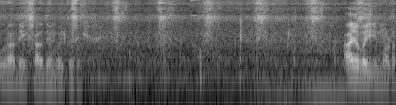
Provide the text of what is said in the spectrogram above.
ਪੂਰਾ ਦੇਖ ਸਕਦੇ ਹੋ ਬਾਈ ਤੁਸੀਂ। ਆ ਜਾਓ ਬਾਈ ਜੀ ਮੋੜੋ।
